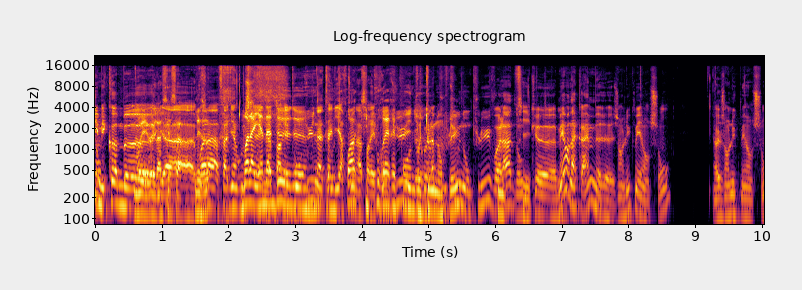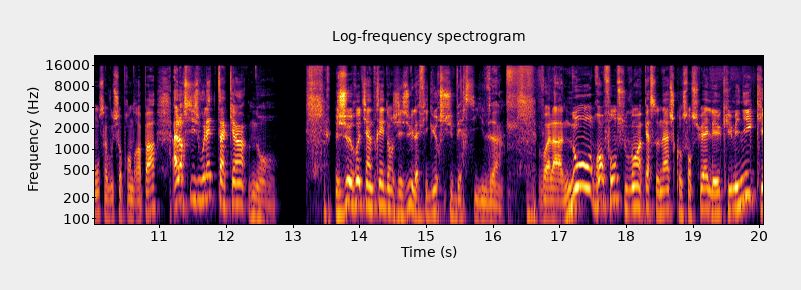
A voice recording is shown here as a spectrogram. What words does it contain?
oui, mais comme euh, Oui, voilà, il y a- ça. Voilà, Fabien Roussel Voilà, il y en a n'a pas deux- deux- répondu, Nathalie Arthaud trois n'a qui pas pourraient répondu, répondre. Nicolas Poutou non Poutou plus. non plus, voilà. Mm, donc, si. euh, mais on a quand même euh, Jean-Luc Mélenchon. Euh, Jean-Luc Mélenchon, ça vous surprendra pas. Alors, si je voulais être taquin, non. Je retiendrai dans Jésus la figure subversive. Voilà, nombre en font souvent un personnage consensuel et œcuménique.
